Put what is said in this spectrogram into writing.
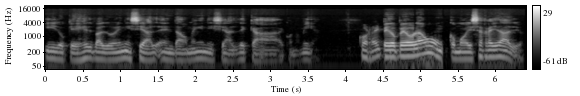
y lo que es el valor inicial, el endowment inicial de cada economía. Correcto. Pero peor aún, como dice Rey Dalio,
